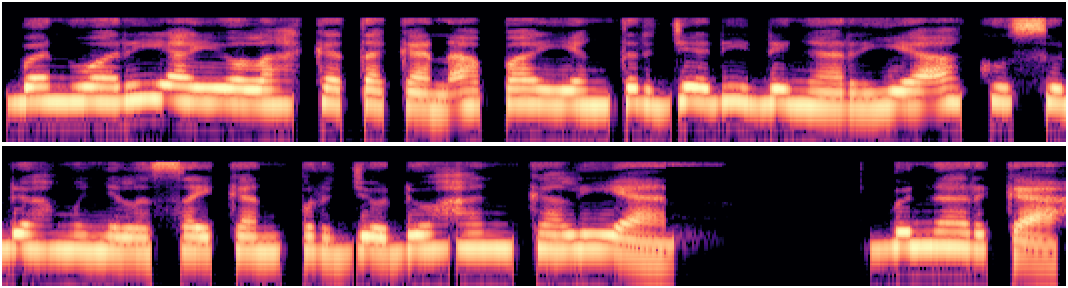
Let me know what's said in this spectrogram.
Banwari ayolah katakan apa yang terjadi dengar ya aku sudah menyelesaikan perjodohan kalian. Benarkah?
